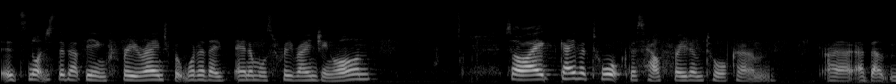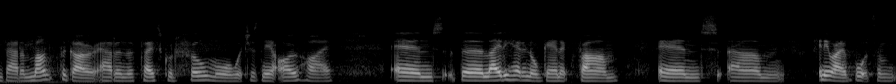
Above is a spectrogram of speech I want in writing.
it's not just about being free range, but what are they animals free ranging on? So I gave a talk, this health freedom talk, um, uh, about, about a month ago out in a place called Fillmore, which is near Ojai. And the lady had an organic farm. And um, anyway, I bought some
